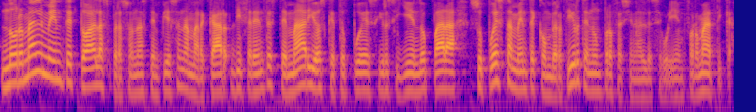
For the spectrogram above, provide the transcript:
Normalmente todas las personas te empiezan a marcar diferentes temarios que tú puedes ir siguiendo para supuestamente convertirte en un profesional de seguridad informática.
